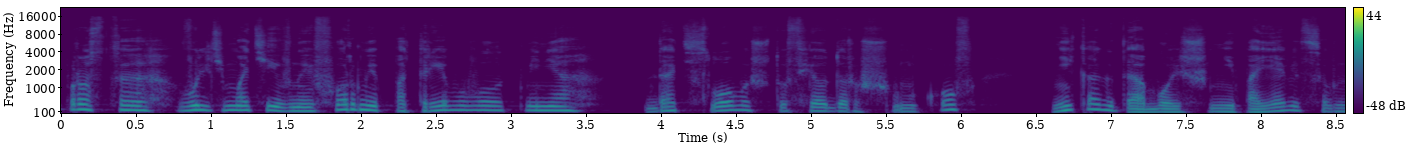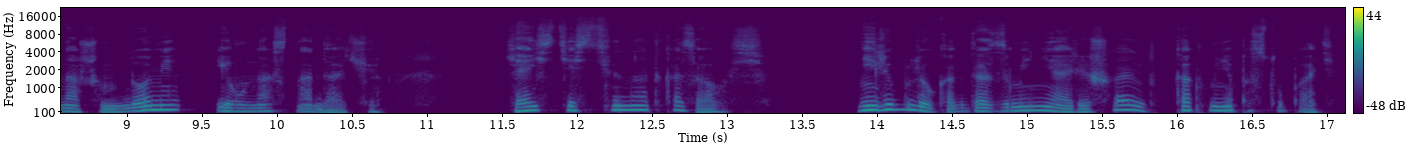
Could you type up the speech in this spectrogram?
просто в ультимативной форме потребовал от меня дать слово, что Федор Шунков никогда больше не появится в нашем доме и у нас на даче. Я, естественно, отказалась. Не люблю, когда за меня решают, как мне поступать.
